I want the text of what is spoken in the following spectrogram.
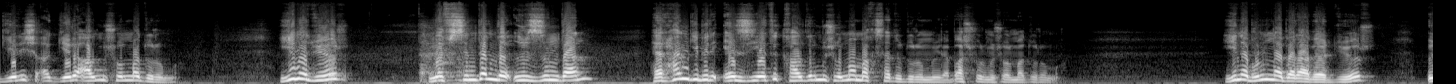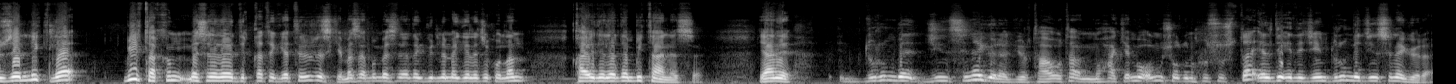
geri, geri almış olma durumu. Yine diyor nefsinden ve ırzından herhangi bir eziyeti kaldırmış olma maksadı durumuyla başvurmuş olma durumu. Yine bununla beraber diyor özellikle bir takım meselelere dikkate getiririz ki mesela bu meselelerden gündeme gelecek olan kaidelerden bir tanesi. Yani durum ve cinsine göre diyor tağuta muhakeme olmuş olduğun hususta elde edeceğin durum ve cinsine göre.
